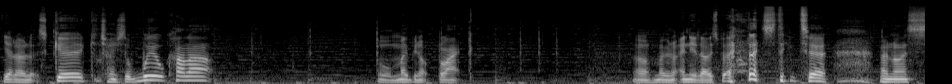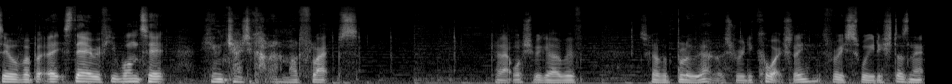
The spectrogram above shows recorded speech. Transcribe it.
Yellow looks good. Can change the wheel colour. Or maybe not black. Oh, maybe not any of those, but let's stick to a nice silver. But it's there if you want it. You can change the colour of the mud flaps. Okay, that what should we go with? Let's go with blue. That looks really cool, actually. It's very Swedish, doesn't it?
